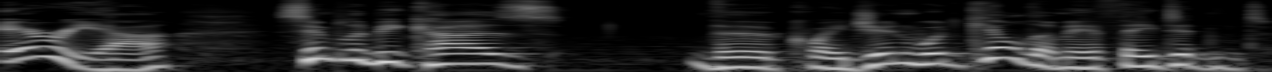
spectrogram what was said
area simply because the Kuei-jin would kill them if they didn't.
